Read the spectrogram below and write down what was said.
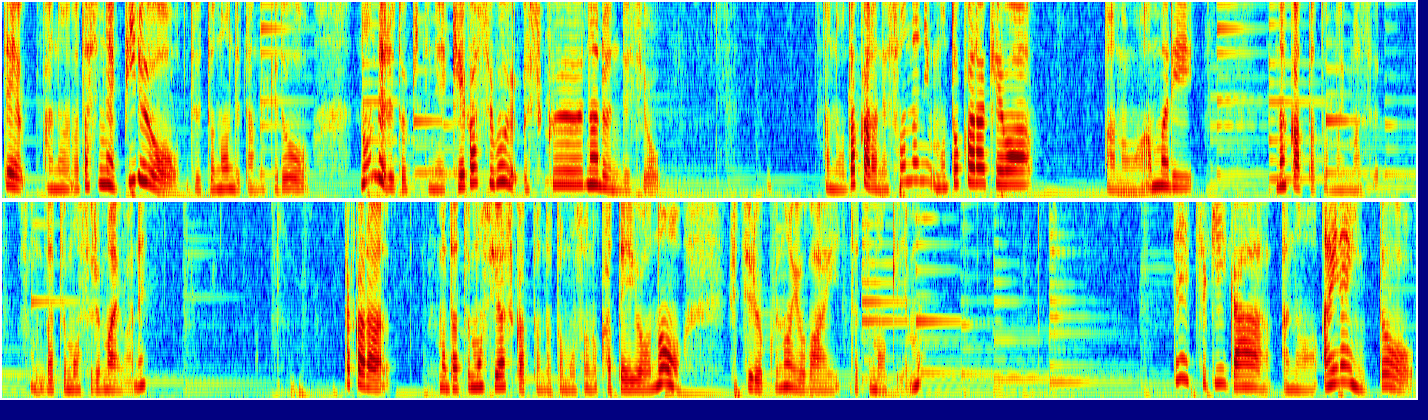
であの私ねピルをずっと飲んでたんだけど飲んでる時ってね毛がすごい薄くなるんですよ。あのだからねそんなに元から毛はあのあんまりなかったと思います。その脱毛する前はね。だから、まあ、脱毛しやすかったんだと思う。その家庭用の出力の弱い脱毛器でも。で次があのアイラインと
